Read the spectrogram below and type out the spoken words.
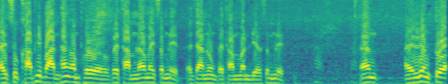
ไอ้สุขาพิบาลทั้งอำเภอไปทำแล้วไม่สำเร็จ อาจารย์ลงไปทำวันเดียวสำเร็จครับดังนั้นไอ้เรื่องตัว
